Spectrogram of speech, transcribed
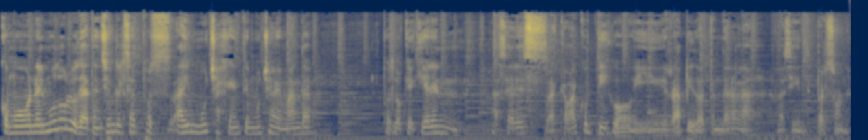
como en el módulo de atención del SAT, pues hay mucha gente, mucha demanda, pues lo que quieren hacer es acabar contigo y rápido atender a la, la siguiente persona.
